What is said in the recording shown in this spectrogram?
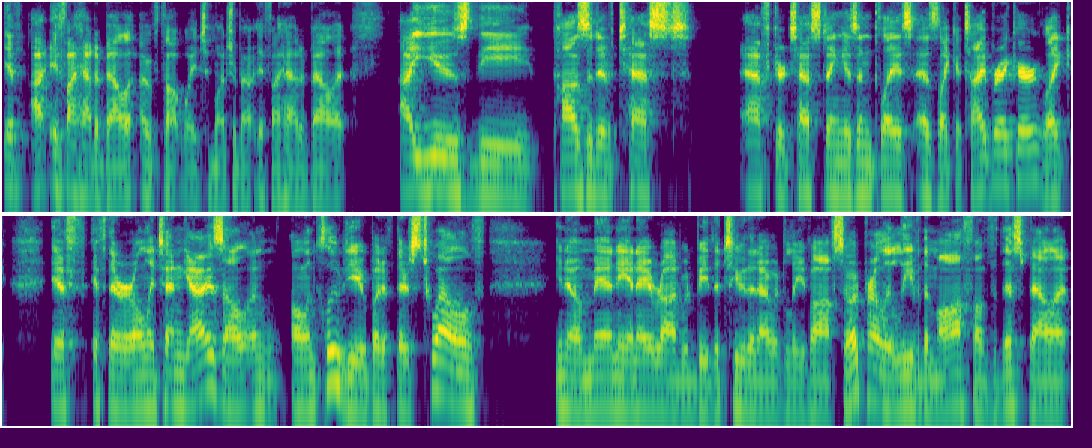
if I, if I had a ballot. I've thought way too much about if I had a ballot. I use the positive test after testing is in place as like a tiebreaker. Like if if there are only ten guys, I'll I'll include you. But if there's twelve, you know, Manny and A Rod would be the two that I would leave off. So I'd probably leave them off of this ballot.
